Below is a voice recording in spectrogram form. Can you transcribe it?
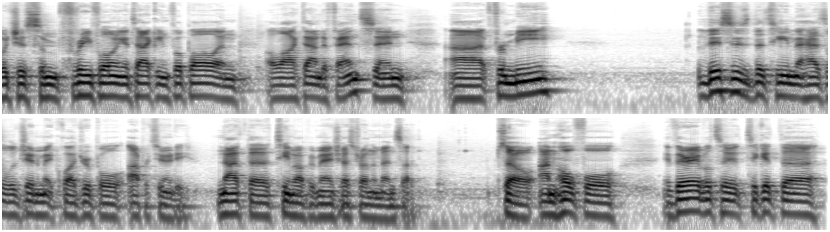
which is some free flowing attacking football and a lockdown defense. And for me, this is the team that has a legitimate quadruple opportunity, not the team up in Manchester on the men's side. So I'm hopeful if they're able to to get the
